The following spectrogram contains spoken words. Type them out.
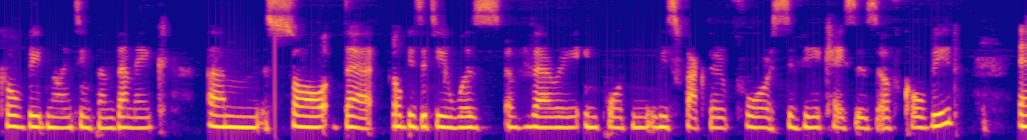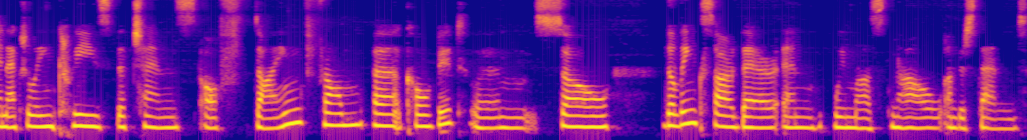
COVID-19 pandemic, um, saw that obesity was a very important risk factor for severe cases of COVID and actually increase the chance of dying from uh, COVID. Um, so the links are there, and we must now understand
